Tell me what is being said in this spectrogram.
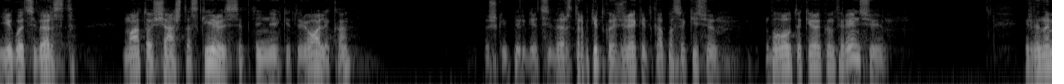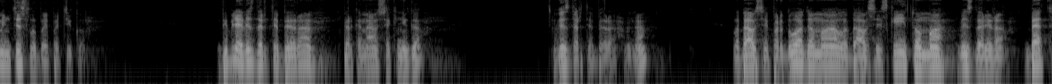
Jeigu atsiverst Mato šeštas skyrius 7.14, kažkaip irgi atsivers. Tarp kitko, žiūrėkit, ką pasakysiu. Buvau tokioje konferencijoje ir viena mintis labai patiko. Biblija vis dar tebėra perkamiausia knyga. Vis dar tebėra, ne? Labiausiai parduodama, labiausiai skaitoma, vis dar yra. Bet,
